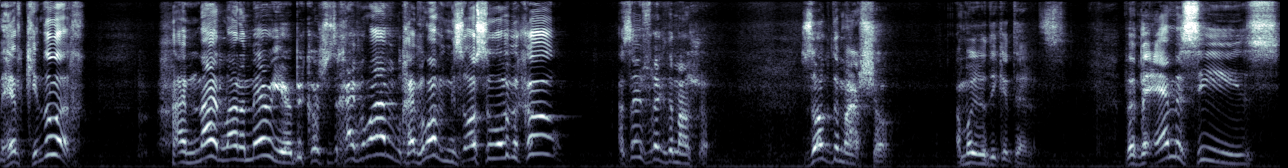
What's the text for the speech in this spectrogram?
to have kindlech. I'm not allowed to marry her because she's a chayvelavim. Chayvelavim is also over bekol. As I frag the marsha. Zog the marsha. Amoy Redik Eteretz. The be'emes is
